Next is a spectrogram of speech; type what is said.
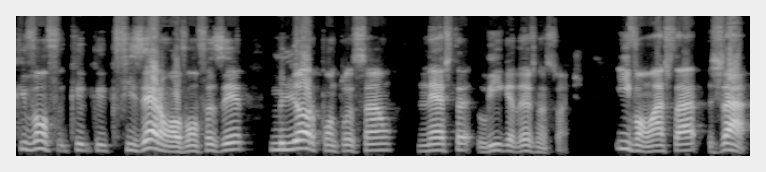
que, vão, que, que, que fizeram ou vão fazer melhor pontuação nesta Liga das Nações. E vão lá estar, já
